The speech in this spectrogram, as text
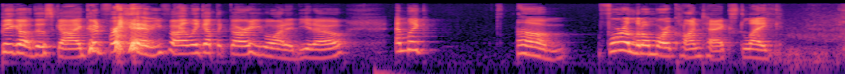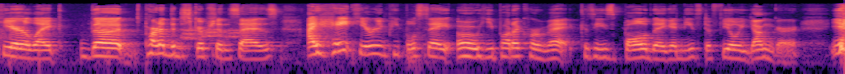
big up this guy. Good for him. He finally got the car he wanted you know? And like um for a little more context like here like the part of the description says i hate hearing people say oh he bought a corvette because he's balding and needs to feel younger yeah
